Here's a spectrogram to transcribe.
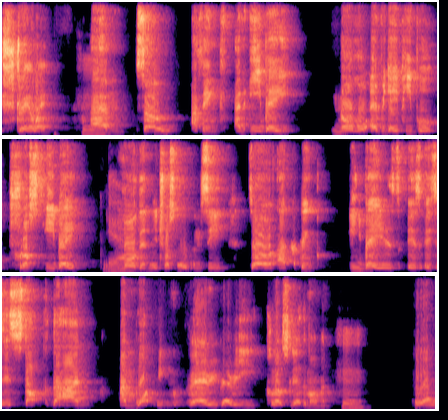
straight away. Hmm. Um, so I think, an eBay, normal everyday people trust eBay Yeah. more than they trust OpenSea. So I, I think eBay is, is is a stock that I'm I'm watching very very closely at the moment. Hmm. Yeah.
